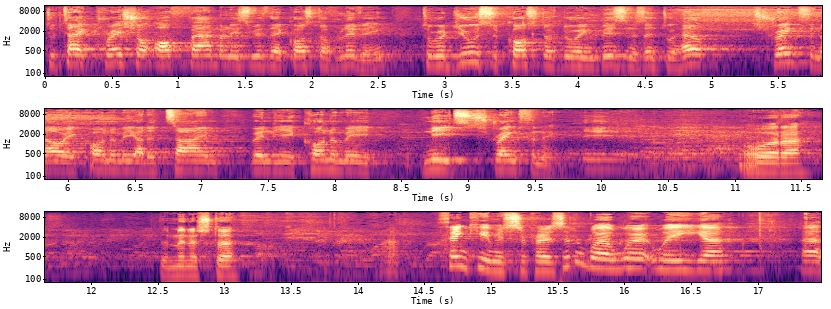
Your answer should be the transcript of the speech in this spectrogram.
to take pressure off families with their cost of living, to reduce the cost of doing business and to help strengthen our economy at a time when the economy needs strengthening? Order. The minister. Thank you, Mr President. Well, we're, uh, uh,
